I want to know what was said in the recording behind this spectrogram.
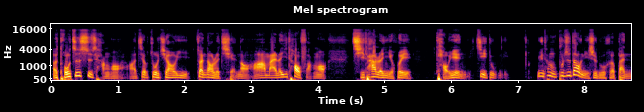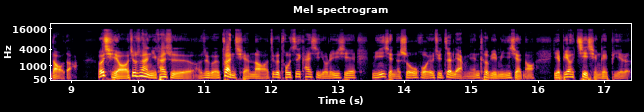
呃投资市场哦啊，做做交易赚到了钱哦啊，买了一套房哦，其他人也会讨厌、嫉妒你。因为他们不知道你是如何办到的，而且哦，就算你开始这个赚钱了，这个投资开始有了一些明显的收获，尤其这两年特别明显哦，也不要借钱给别人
